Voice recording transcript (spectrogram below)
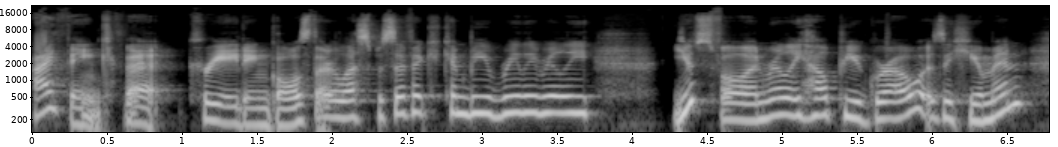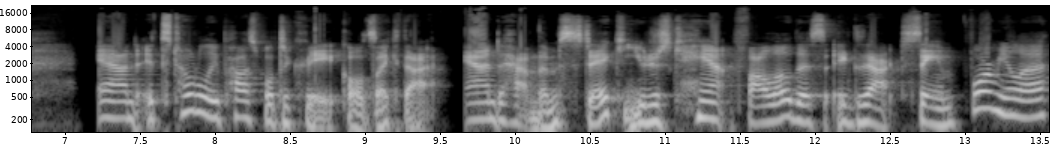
I think that creating goals that are less specific can be really, really useful and really help you grow as a human. And it's totally possible to create goals like that and to have them stick. You just can't follow this exact same formula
